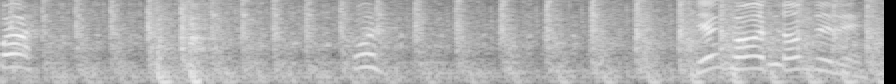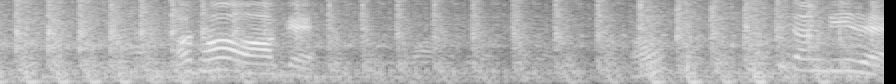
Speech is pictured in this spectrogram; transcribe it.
มาโอ้ยเสียงท่อเทิมดิเนี่ยเอาท่อออกเดเอาที่ดังดีแท้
